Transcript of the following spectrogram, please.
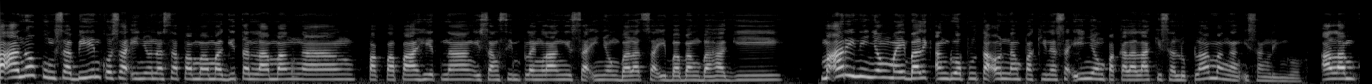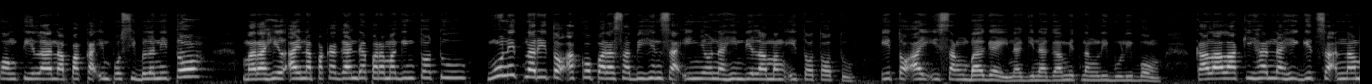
Paano kung sabihin ko sa inyo na sa pamamagitan lamang ng pagpapahit ng isang simpleng langis sa inyong balat sa ibabang bahagi, maari ninyong may balik ang 20 taon ng pakina sa inyong pakalalaki sa loop lamang ng isang linggo. Alam kong tila napaka-imposible nito, marahil ay napakaganda para maging totu. Ngunit narito ako para sabihin sa inyo na hindi lamang ito totu. Ito ay isang bagay na ginagamit ng libu-libong kalalakihan na higit sa 60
